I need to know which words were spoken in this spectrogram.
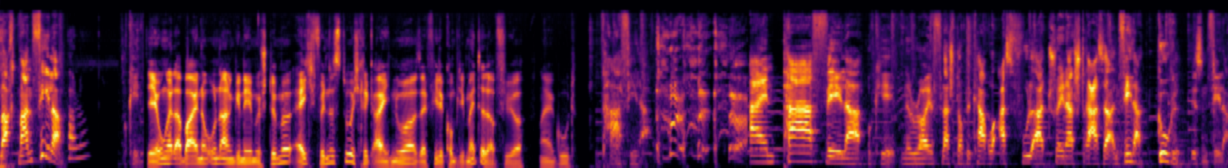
macht mal einen Fehler. Der Junge hat aber eine unangenehme Stimme. Echt, findest du? Ich krieg eigentlich nur sehr viele Komplimente dafür. Naja, gut. Paar Fehler. Ein paar Fehler. Okay, eine Royal Flush Doppel Karo Ass Full Art Trainer Straße. Ein Fehler. Google ist ein Fehler.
